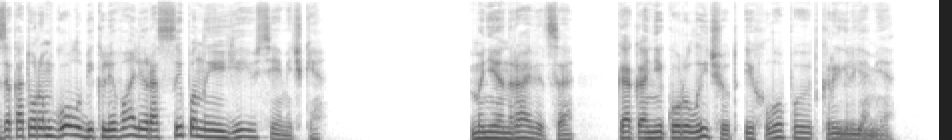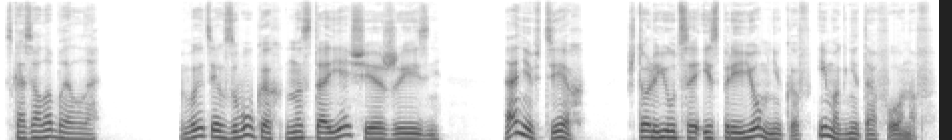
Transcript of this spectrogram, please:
за которым голуби клевали рассыпанные ею семечки. «Мне нравится, как они курлычут и хлопают крыльями», — сказала Белла. «В этих звуках настоящая жизнь, а не в тех, что льются из приемников и магнитофонов.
